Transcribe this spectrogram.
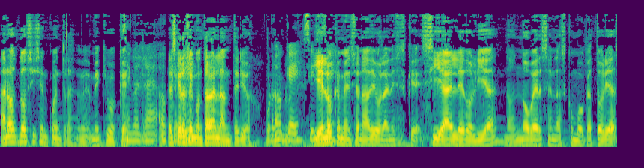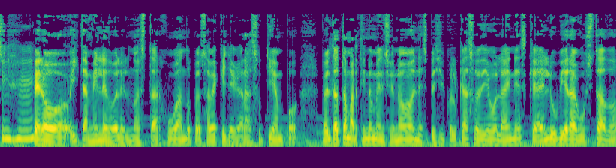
Ah, no, no, sí se encuentra, me, me equivoqué. Se encuentra, Es que no se encontraba en la anterior, por ejemplo. Ok, sí, y sí, él lo sí. que mencionaba Diego Lainez es que sí a él le dolía no, no verse en las convocatorias, Ujú. pero y también le duele el no estar jugando, pero sabe que llegará su tiempo. Pero el Tata Martino mencionó en específico el caso de Diego Lainez, que a él le hubiera gustado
